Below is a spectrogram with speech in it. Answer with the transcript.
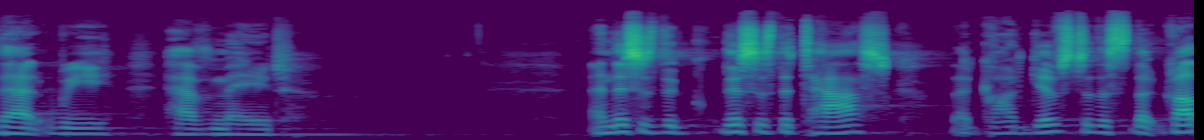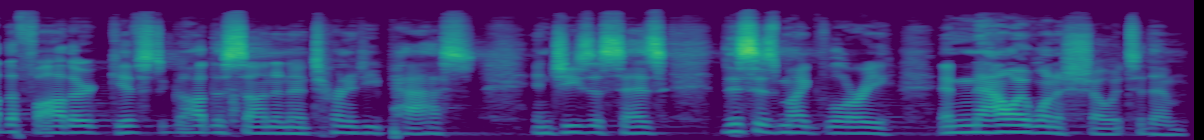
that we have made. And this is the, this is the task that God gives to this, that God the Father gives to God the Son in eternity past. And Jesus says, This is my glory, and now I want to show it to them.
